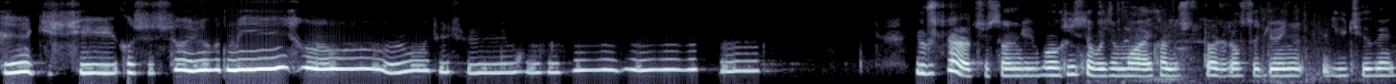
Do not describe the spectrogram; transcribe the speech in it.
Can't you see, cause it started with me, to see. You just shout out to Sunday, bro. He's the reason why I kind of started also doing YouTubing.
